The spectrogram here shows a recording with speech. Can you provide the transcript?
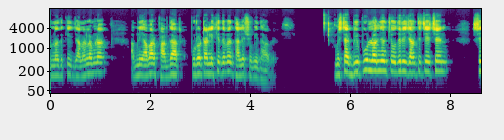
আপনাদেরকে জানালাম না। আপনি আবার ফার্দার পুরোটা লিখে দেবেন, তাহলে সুবিধা হবে। মিস্টার বিপুল রঞ্জন চৌধুরী জানতে চেয়েছেন, say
